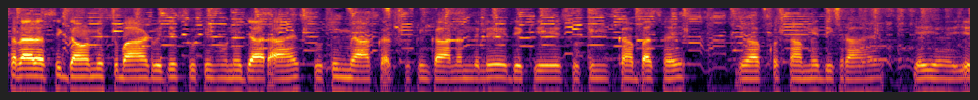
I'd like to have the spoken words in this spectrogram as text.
सरारसी गाँव में सुबह आठ बजे शूटिंग होने जा रहा है। शूटिंग में आकर शूटिंग का आनंद ले। देखिए, शूटिंग का बस है जो आपको सामने दिख रहा है। यही है, ये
